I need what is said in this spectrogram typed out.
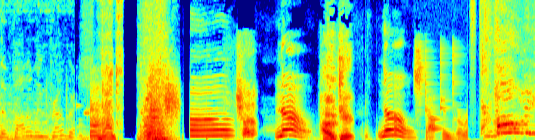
The following program. That's Oh. Shut up. No. How dare No. Stop interrupting. Holy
